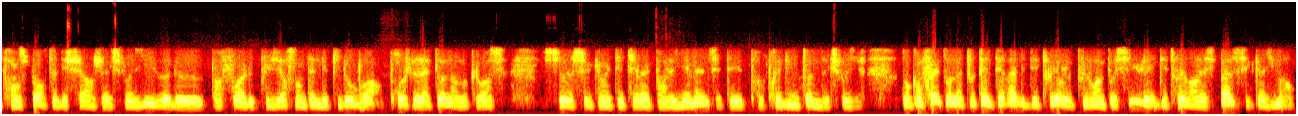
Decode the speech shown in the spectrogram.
transportent des charges explosives de parfois de plusieurs centaines de kilos, voire proche de la tonne. En l'occurrence, ceux, qui ont été tirés par le Yémen, c'était près d'une tonne d'explosifs. Donc en fait, on a tout intérêt à les détruire le plus loin possible et détruire dans l'espace, c'est quasiment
